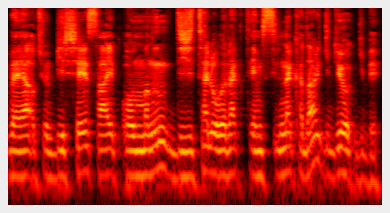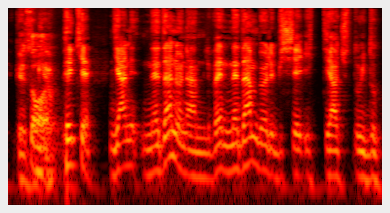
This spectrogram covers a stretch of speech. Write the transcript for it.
veya atıyorum bir şeye sahip olmanın dijital olarak temsiline kadar gidiyor gibi gözüküyor. Doğru. Peki yani neden önemli ve neden böyle bir şeye ihtiyaç duyduk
